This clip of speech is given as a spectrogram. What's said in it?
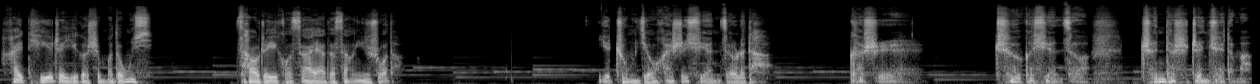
还提着一个什么东西，操着一口沙哑的嗓音说道：“你终究还是选择了他，可是这个选择真的是正确的吗？”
